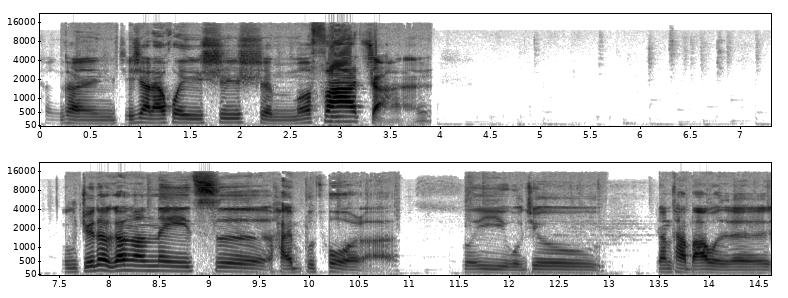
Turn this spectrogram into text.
看看接下来会是什么发展。我觉得刚刚那一次还不错了，所以我就让他把我的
